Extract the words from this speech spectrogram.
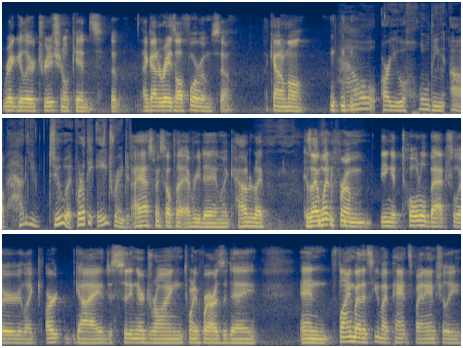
regular traditional kids, but I got to raise all four of them, so I count them all. how are you holding up? How do you do it? What are the age ranges? I ask myself that every day. I'm like, how did I because I went from being a total bachelor, like art guy, just sitting there drawing 24 hours a day, and flying by the seat of my pants financially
